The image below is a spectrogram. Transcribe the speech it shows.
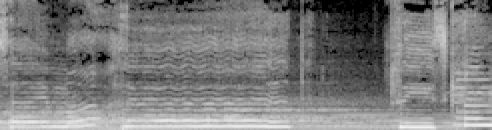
inside my head. Please carry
